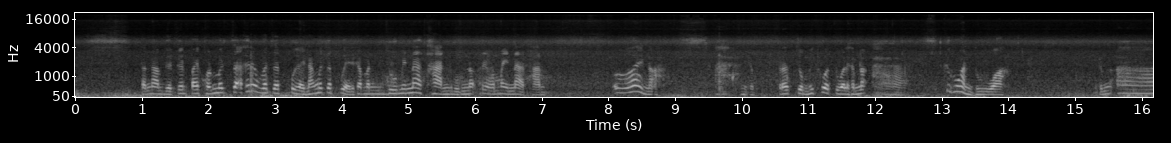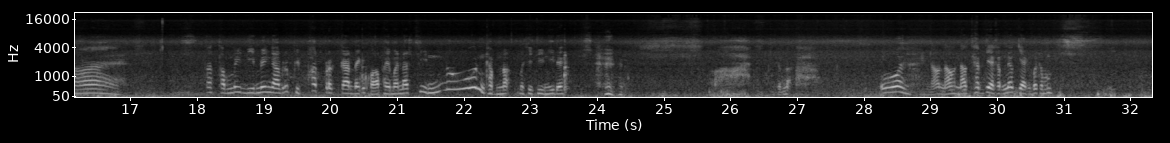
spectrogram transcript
ถ้าน้ำเดือดเกินไปขนมันจะเขาเรียกว่ามันจะเปื่อยหนังมันจะเปื่อยครับมันดูไม่น่าทานผมเนาะเรียกว่าไม่น่าทานโอ้ยเนาะ นี่ครับเราจุ่มให้ทั่วตัวเลยครับเนาะคือห้อนตัวครันอ่าถ้าทำไม่ดีไม่งามหรือผิดพลาดประการใดก็ขออภัยมาณที่นู้นครับเนาะไม่ใช่ที่นี้เด้ครับเนาะโอ้ยหนาวหนาวหนาวแทบแย่ครับแนวแก่กับเบิดครับ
